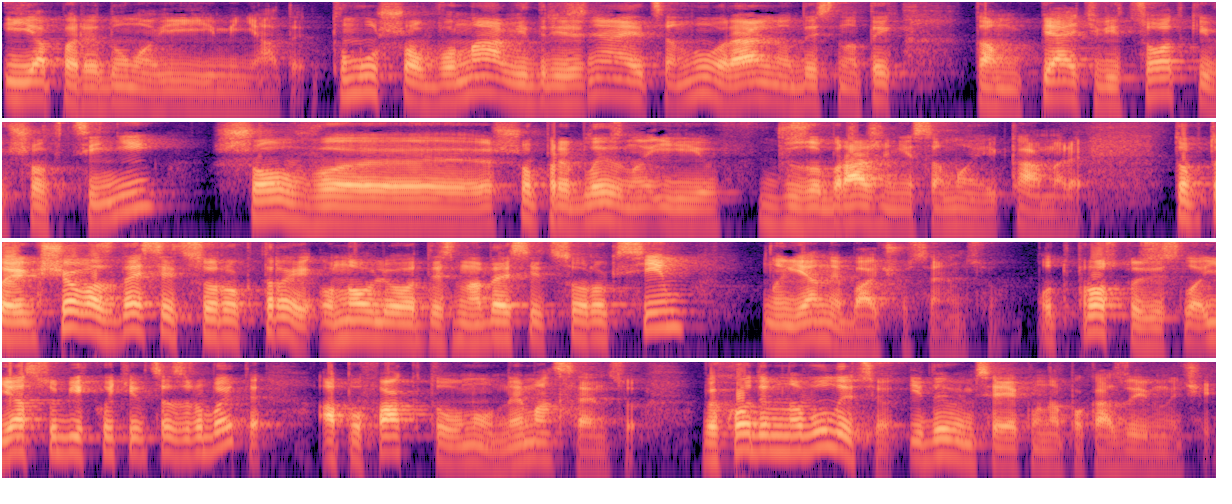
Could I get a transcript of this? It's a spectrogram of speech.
і я передумав її міняти. Тому що вона відрізняється ну, реально десь на тих там 5%, що в ціні, що, в, е, що приблизно і в зображенні самої камери. Тобто, якщо у вас 1043 оновлюватись на 1047, ну я не бачу сенсу. От просто зі слова. Я собі хотів це зробити, а по факту ну, нема сенсу. Виходимо на вулицю і дивимося, як вона показує вночі.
